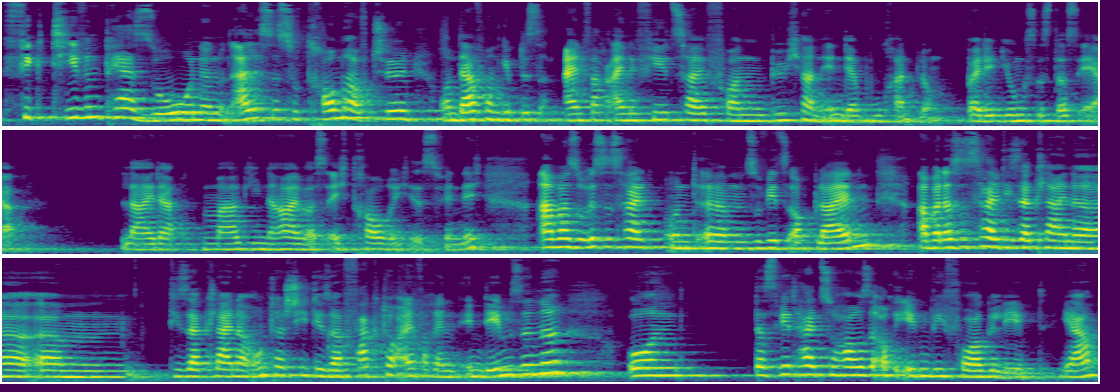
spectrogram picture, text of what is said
fiktiven Personen und alles ist so traumhaft schön und davon gibt es einfach eine Vielzahl von Büchern in der Buchhandlung. Bei den Jungs ist das eher leider marginal, was echt traurig ist, finde ich. Aber so ist es halt und ähm, so wird es auch bleiben. Aber das ist halt dieser kleine, ähm, dieser kleine Unterschied, dieser Faktor einfach in, in dem Sinne. Und das wird halt zu Hause auch irgendwie vorgelebt, ja.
